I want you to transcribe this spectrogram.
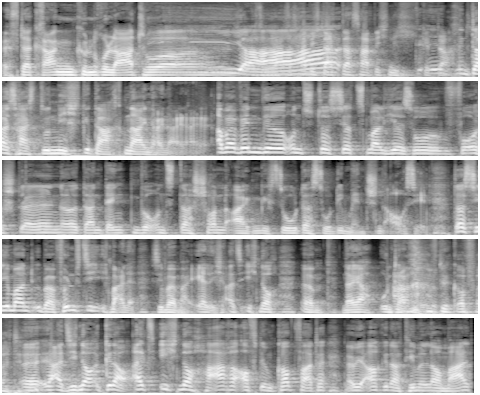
öfter krank, ein Rollator. Ja. Also, das habe ich, das hab ich nicht gedacht. Das hast du nicht gedacht. Nein, nein, nein, nein. Aber wenn wir uns das jetzt mal hier so vorstellen, äh, dann denken wir uns das schon eigentlich so, dass so die Menschen aussehen. Dass jemand über 50, ich meine, sind wir mal ehrlich, als ich noch, ähm, naja, unter Haare auf dem Kopf hatte. Äh, als ich noch, genau, als ich noch Haare auf dem Kopf hatte, da habe ich auch gedacht, Himmel normal,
